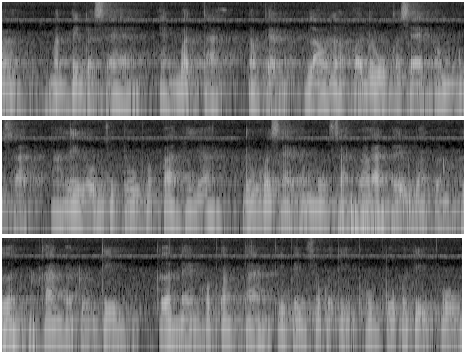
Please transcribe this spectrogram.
ว่ามันเป็นกระแสแห่งวัฏฏะนอกจากเราแล้วก็ดูกระแสข้ามูสัตว์ลิโลจุตูปปาติยานดูกระแสข้ามูสัตว์ว่าการไปบัติวันเกิด การปฏิติ เกิดในภพต่างๆ ที่เป็นสุคติภูมิทุกติภูมิ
